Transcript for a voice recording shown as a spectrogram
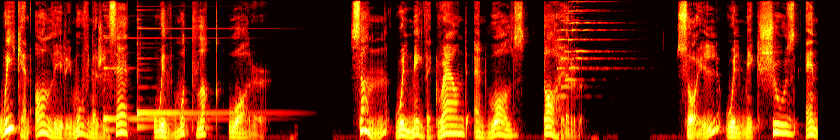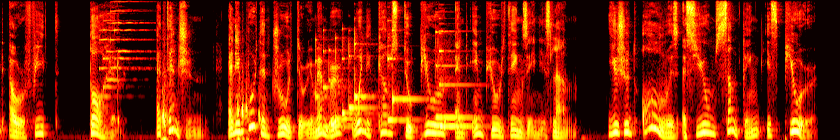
We can only remove najasat with mutlaq water. Sun will make the ground and walls tahir. Soil will make shoes and our feet tahir. Attention! An important rule to remember when it comes to pure and impure things in Islam. You should always assume something is pure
